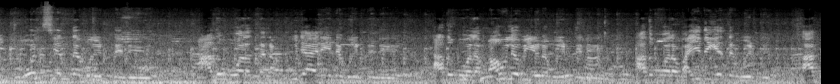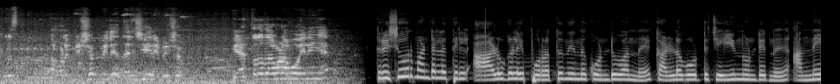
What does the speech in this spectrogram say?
ഈ ജ്യോത്സ്യന്റെ വീട്ടിൽ അതുപോലെ തന്നെ പൂജാരിയുടെ വീട്ടിൽ അതുപോലെ മൗലവിയുടെ വീട്ടിൽ അതുപോലെ വൈദികന്റെ വീട്ടിൽ ആ ക്രിസ്തു നമ്മുടെ ബിഷപ്പിലെ തലശ്ശേരി ബിഷപ്പ്. എത്ര തവണ പോയിന് ഞാൻ? തൃശൂർ മണ്ഡലത്തിൽ ആളുകളെ പുറത്തുനിന്ന് കൊണ്ടുവന്ന് കള്ളവോട്ട് ചെയ്യുന്നുണ്ടെന്ന് അന്നേ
